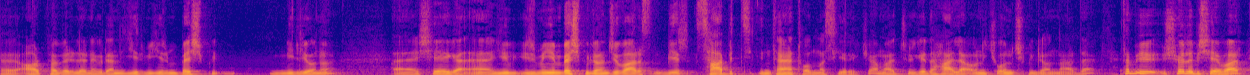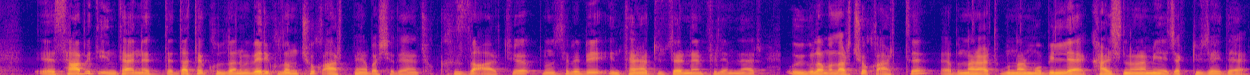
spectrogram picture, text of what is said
e, Avrupa verilerine göre yani 20-25 milyonu e, şeye e, 20-25 milyon civarı bir sabit internet olması gerekiyor ama Türkiye'de hala 12-13 milyonlarda. Tabii şöyle bir şey var e, sabit internette data kullanımı, veri kullanımı çok artmaya başladı. Yani çok hızlı artıyor. Bunun sebebi internet üzerinden filmler, uygulamalar çok arttı. E, bunlar artık bunlar mobille karşılanamayacak düzeyde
